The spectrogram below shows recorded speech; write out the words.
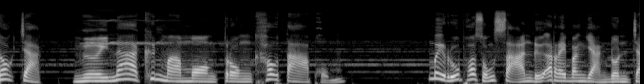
นอกจากเงยหน้าขึ้นมามองตรงเข้าตาผม ไม่รู้เพราะสงสารหรืออะไรบางอย่างดนใจ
